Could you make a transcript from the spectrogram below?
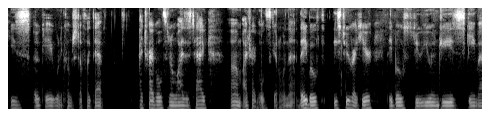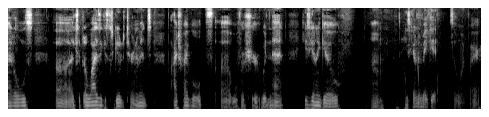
he's okay when it comes to stuff like that. I try Bolton and Wise's tag. Um, I try Bolton's gonna win that. They both, these two right here, they both do UMGs, game battles, uh, except Wise gets to go to tournaments. But I try Bolts, uh, will for sure win that. He's gonna go, um, he's gonna make it somewhat fire.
